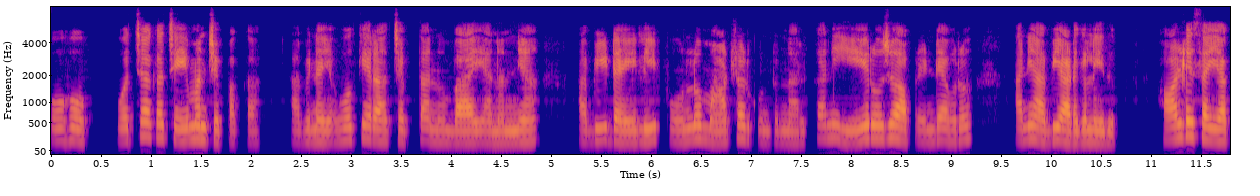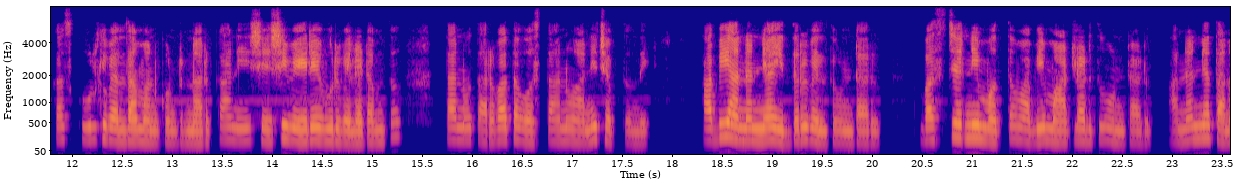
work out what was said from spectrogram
ఓహో వచ్చాక చేయమని చెప్పక్క అభినయ ఓకేరా చెప్తాను బాయ్ అనన్య అభి డైలీ ఫోన్లో మాట్లాడుకుంటున్నారు. కానీ ఏ రోజు ఆ ఫ్రెండ్ ఎవరో అని అభి అడగలేదు. హాలిడేస్ అయ్యాక స్కూల్కి వెళ్దాం అనుకుంటున్నారు. కానీ శశి వేరే ఊరు వెళ్ళడంతో తను తర్వాత వస్తాను అని చెప్తుంది. అభి అనన్య ఇద్దరు వెళ్తూ ఉంటారు. బస్ జర్నీ మొత్తం అభి మాట్లాడుతూ ఉంటాడు. అనన్య తన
